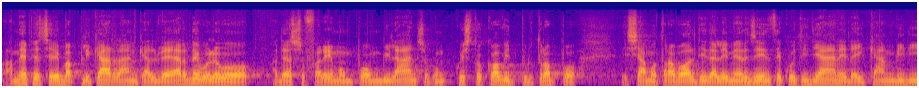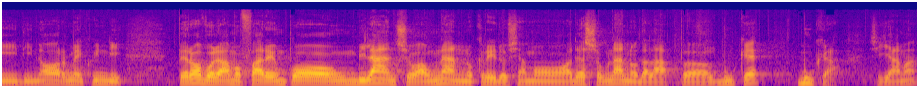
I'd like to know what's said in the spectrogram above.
a me piacerebbe applicarla anche al verde, volevo, adesso faremo un po' un bilancio con questo Covid purtroppo siamo travolti dalle emergenze quotidiane, dai cambi di, di norme, quindi però volevamo fare un po' un bilancio a un anno, credo, siamo adesso a un anno dall'app Buche, Buca si chiama,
